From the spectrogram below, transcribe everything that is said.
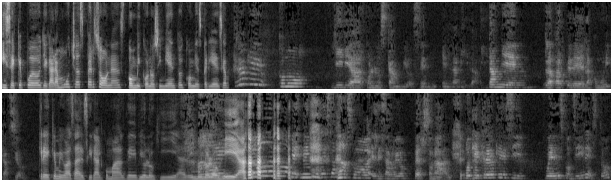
y sé que puedo llegar a muchas personas con mi conocimiento y con mi experiencia? Creo que como lidiar con los cambios en, en la vida y también la parte de la comunicación creí que me ibas a decir algo más de biología, de inmunología. no, no, me, interesa más como el desarrollo personal, porque creo que si puedes conseguir esto,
